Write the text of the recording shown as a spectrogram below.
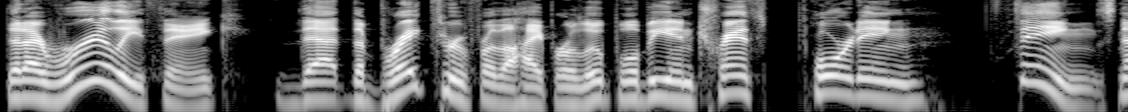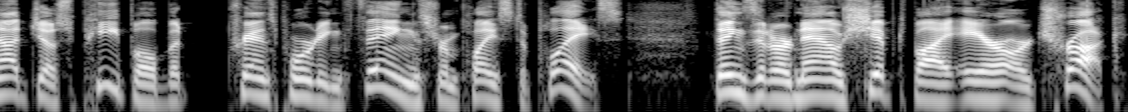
that I really think that the breakthrough for the Hyperloop will be in transporting things, not just people, but transporting things from place to place, things that are now shipped by air or truck.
